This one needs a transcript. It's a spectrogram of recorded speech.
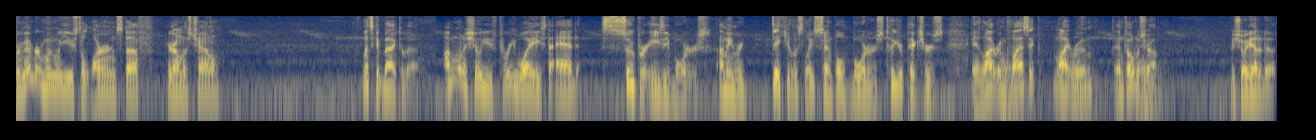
remember when we used to learn stuff here on this channel? Let's get back to that. I'm going to show you three ways to add super easy borders. I mean ridiculously simple borders to your pictures in Lightroom Classic, Lightroom, and Photoshop. Let me show you how to do it.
